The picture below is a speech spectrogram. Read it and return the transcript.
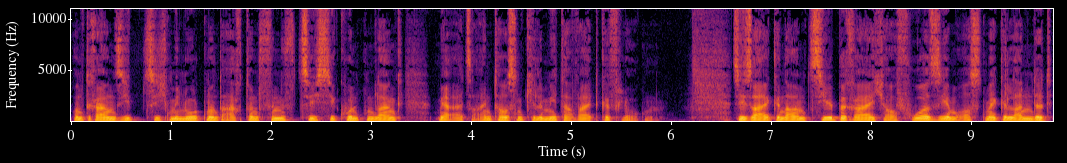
und 73 Minuten und 58 Sekunden lang mehr als 1000 Kilometer weit geflogen. Sie sei genau im Zielbereich auf hoher See im Ostmeer gelandet,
